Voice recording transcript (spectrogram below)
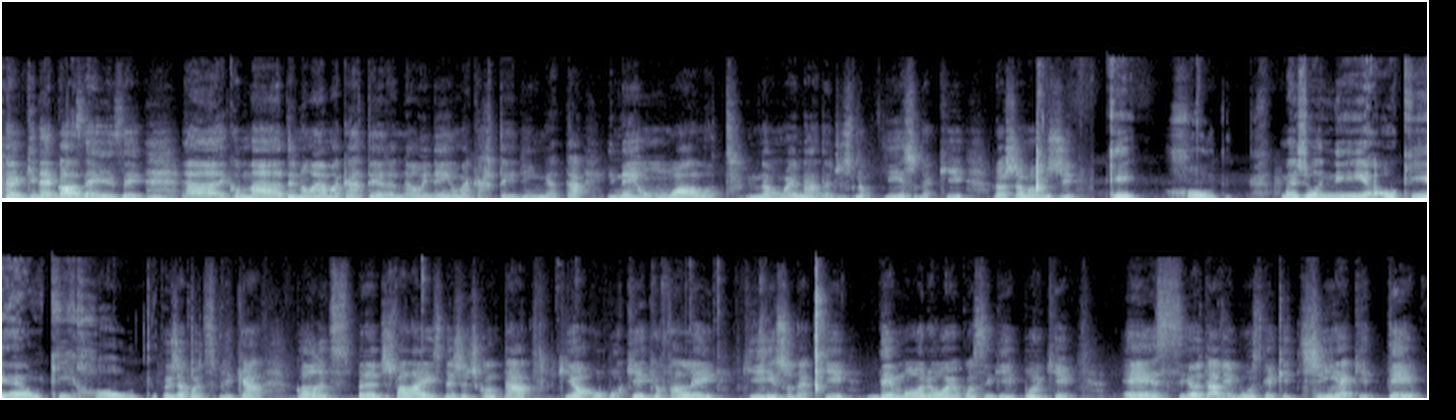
que negócio é esse? Ai, comadre, não é uma carteira não, e nem uma carteirinha, tá? E nem um wallet, não é nada disso não. Isso daqui nós chamamos de key holder. Mas, Joaninha, o que é um keyhold? Eu já vou te explicar. Antes, para te falar isso, deixa eu te contar que, ó, o porquê que eu falei que isso daqui demorou eu conseguir. Por quê? Esse eu estava em busca que tinha que ter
